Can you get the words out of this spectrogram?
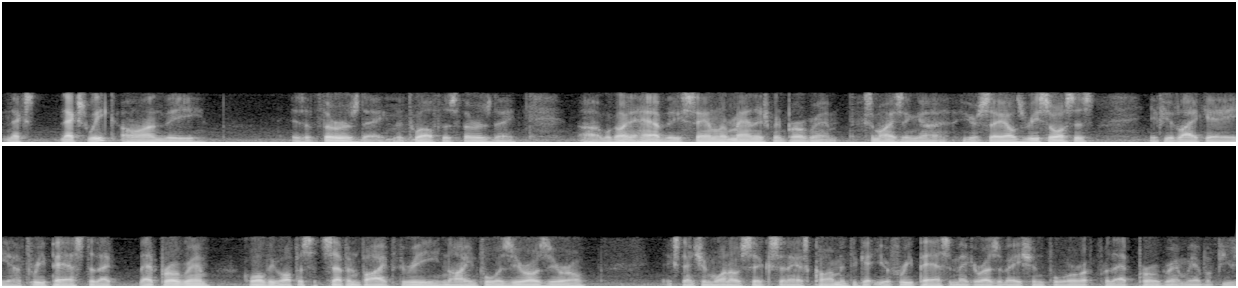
next next week on the is a Thursday. The 12th is Thursday. Uh, we're going to have the Sandler Management Program, maximizing uh, your sales resources. If you'd like a, a, free pass to that, that program, call the office at 753-9400, extension 106, and ask Carmen to get you a free pass and make a reservation for for that program. We have a few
